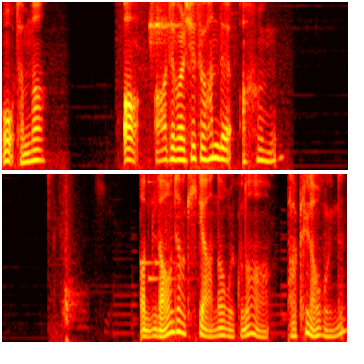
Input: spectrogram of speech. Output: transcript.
어, 잡나? 아, 아, 제발 실수 한 대. 아, 흥. 아, 나 혼자만 킬이 안 나오고 있구나. 다 킬 나오고 있네?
